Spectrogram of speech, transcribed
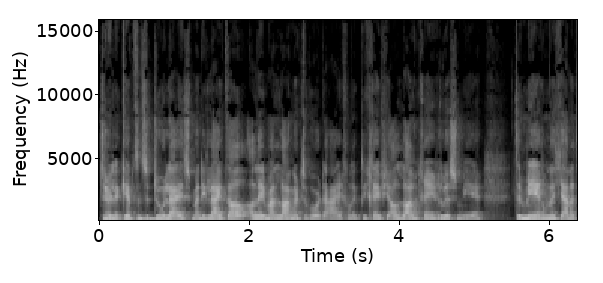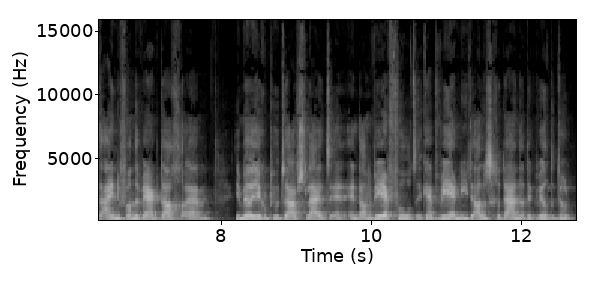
Tuurlijk, je hebt een to-do-lijst, maar die lijkt al alleen maar langer te worden eigenlijk. Die geeft je al lang geen rust meer. Ten meer omdat je aan het einde van de werkdag um, je mail je computer afsluit en, en dan weer voelt: ik heb weer niet alles gedaan dat ik wilde doen.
